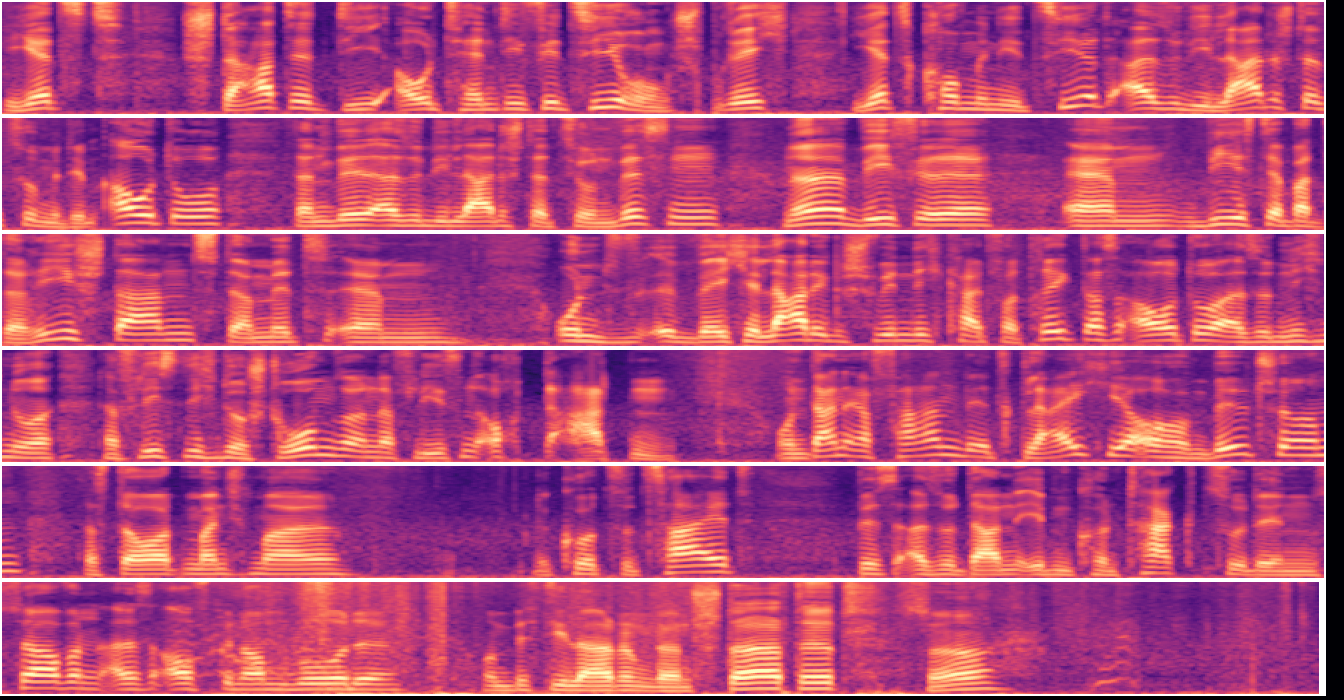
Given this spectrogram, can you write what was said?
Jetzt startet die Authentifizierung, sprich jetzt kommuniziert also die Ladestation mit dem Auto, dann will also die Ladestation wissen, ne, wie, viel, ähm, wie ist der Batteriestand, damit ähm, und welche Ladegeschwindigkeit verträgt das Auto. Also nicht nur, da fließt nicht nur Strom, sondern da fließen auch Daten. Und dann erfahren wir jetzt gleich hier auch am Bildschirm, das dauert manchmal eine kurze Zeit, bis also dann eben Kontakt zu den Servern alles aufgenommen wurde und bis die Ladung dann startet. So,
